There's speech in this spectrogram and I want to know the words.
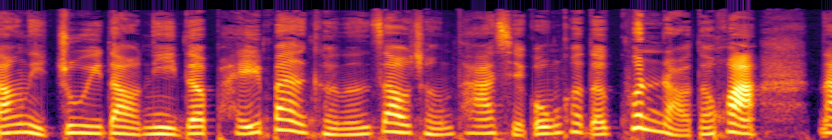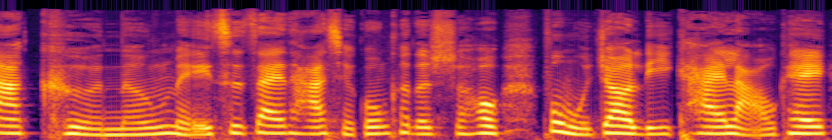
当你注意到你的陪伴可能造成他写功课的困扰的话，那可能每一次在他写功课的时候，父母就要离开了。OK，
